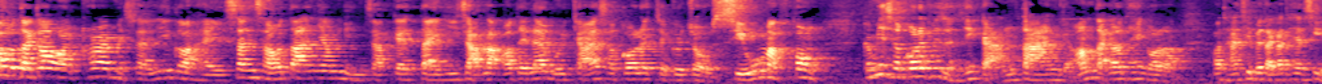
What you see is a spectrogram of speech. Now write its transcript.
Hello，大家好，我係 Kermit 啊！呢個係新手單音練習嘅第二集啦。我哋咧會教一首歌咧，就叫做《小蜜蜂》。咁呢首歌咧非常之簡單嘅，我諗大家都聽過啦。我彈一次俾大家聽先。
